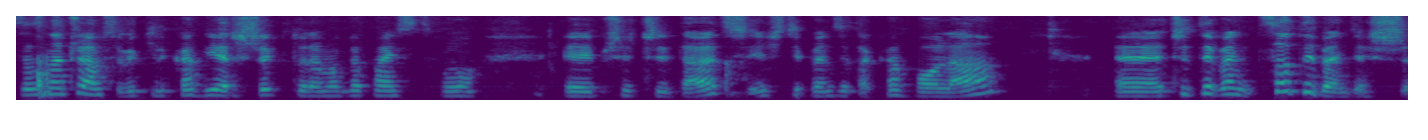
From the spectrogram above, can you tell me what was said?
zaznaczyłam sobie kilka wierszy, które mogę Państwu y, przeczytać, jeśli będzie taka wola. E, czy ty, co ty będziesz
